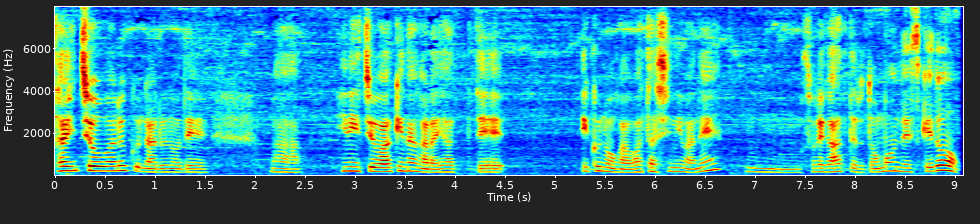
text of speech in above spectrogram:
体調悪くなるのでまあ日にちを空けながらやっていくのが私にはねうんそれが合ってると思うんですけど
